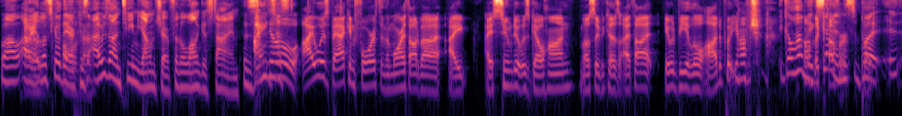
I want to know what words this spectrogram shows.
Well, all right, let's go there because. I was on Team Yamcha for the longest time. It's- I it's just- know. I was back and forth and the more I thought about it, I I assumed it was Gohan, mostly because I thought it would be a little odd to put Yamcha. Gohan makes cover, sense, but, it,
